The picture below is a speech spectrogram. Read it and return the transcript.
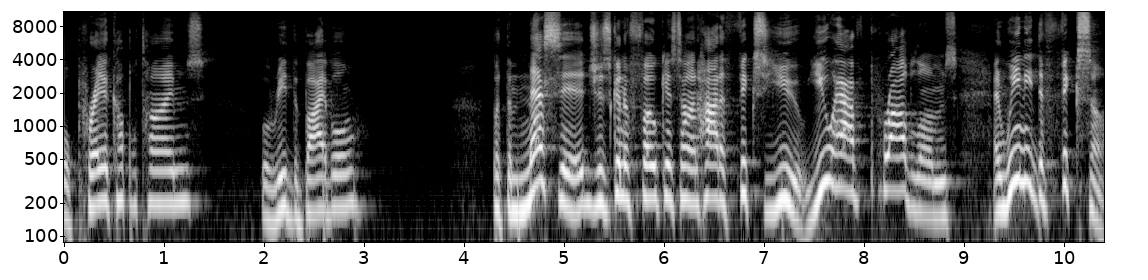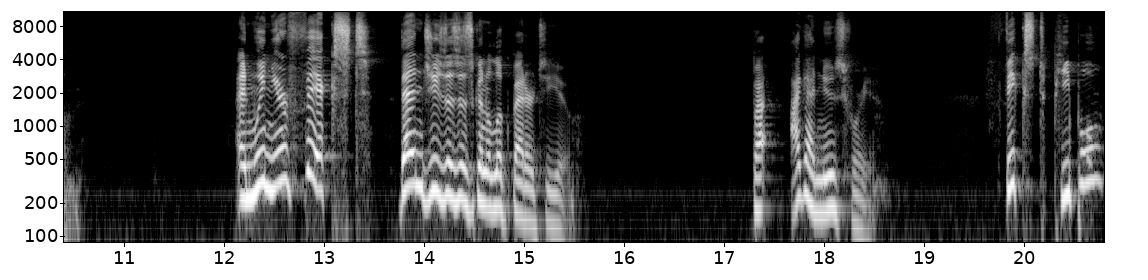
We'll pray a couple times, we'll read the Bible. But the message is going to focus on how to fix you. You have problems, and we need to fix them. And when you're fixed, then Jesus is going to look better to you. But I got news for you fixed people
